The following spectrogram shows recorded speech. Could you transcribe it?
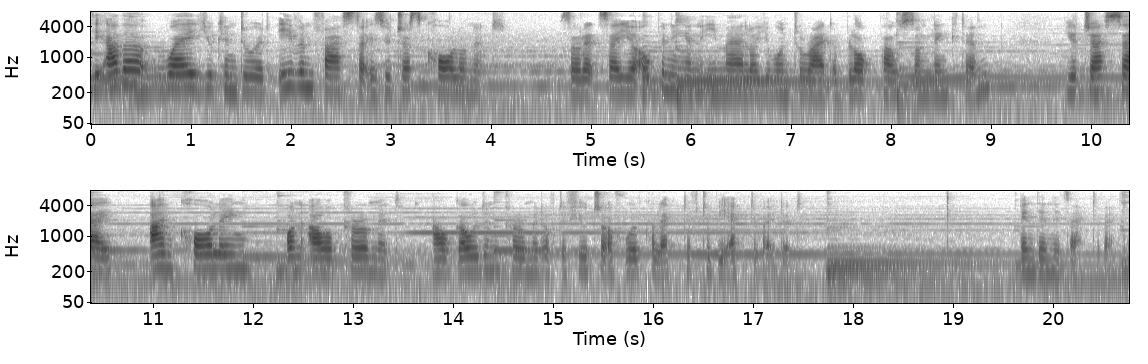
The other way you can do it even faster is you just call on it. So let's say you're opening an email or you want to write a blog post on LinkedIn. You just say, I'm calling on our pyramid our golden pyramid of the future of work collective to be activated. And then it's activated.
